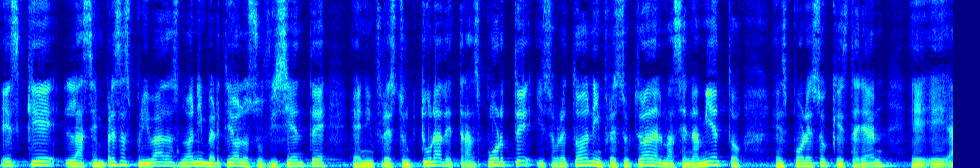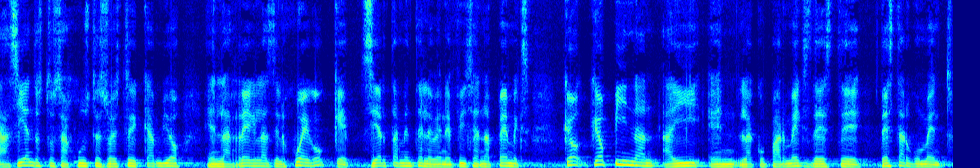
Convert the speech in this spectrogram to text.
es que las empresas privadas no han invertido lo suficiente en infraestructura de transporte y sobre todo en infraestructura de almacenamiento. Es por eso que estarían haciendo estos ajustes o este cambio en las reglas del juego que ciertamente le benefician a Pemex. ¿Qué, qué opinan ahí en la Coparmex de este de este argumento?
